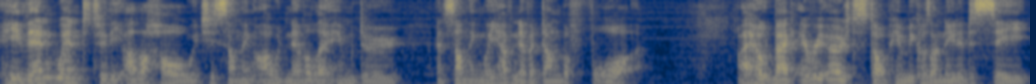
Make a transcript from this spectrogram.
He then went to the other hole, which is something I would never let him do and something we have never done before. I held back every urge to stop him because I needed to see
